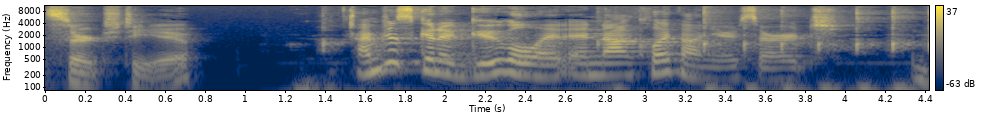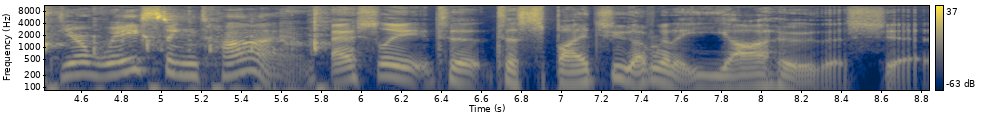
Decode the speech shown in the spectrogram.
search to you. I'm just gonna Google it and not click on your search. You're wasting time. Actually, to to spite you, I'm gonna Yahoo this shit.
